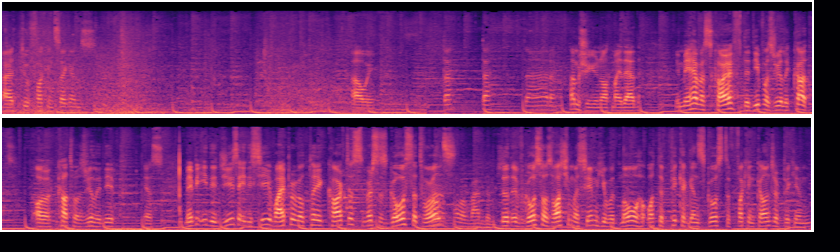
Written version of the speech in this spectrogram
I had two fucking seconds. Ah, Owie. Da, da, da, da. I'm sure you're not my dad. You may have a scarf, the deep was really cut. Or cut was really deep, yes. Maybe EDG's ADC, Viper will play Karthus versus Ghost at Worlds. Dude, if Ghost was watching my stream, he would know what to pick against Ghost to fucking counter pick him.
